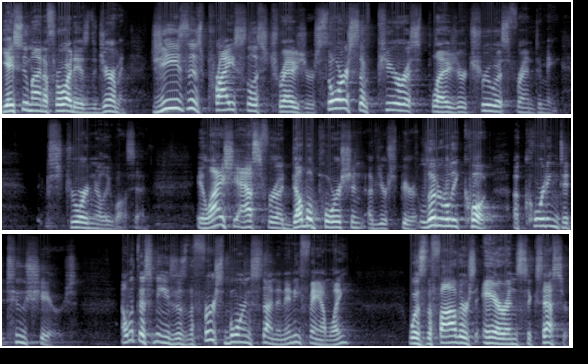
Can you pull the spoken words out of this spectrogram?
Jesu meine Freude is the German. Jesus, priceless treasure, source of purest pleasure, truest friend to me. Extraordinarily well said. Elisha asks for a double portion of your spirit. Literally, quote, according to two shares. Now, what this means is the firstborn son in any family was the father's heir and successor,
